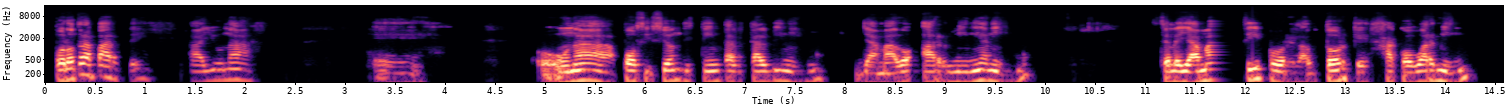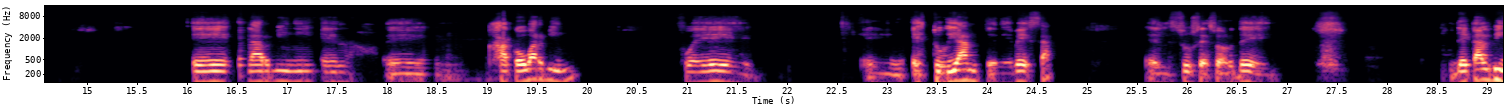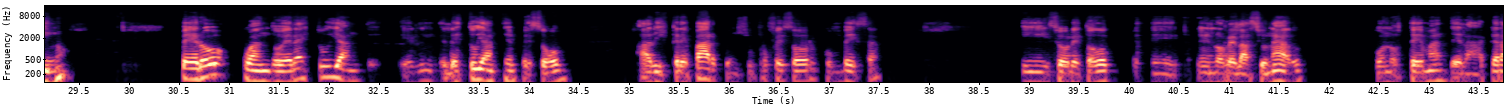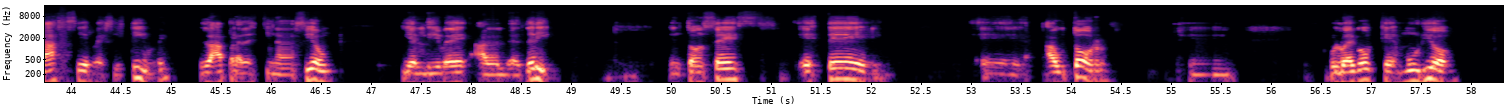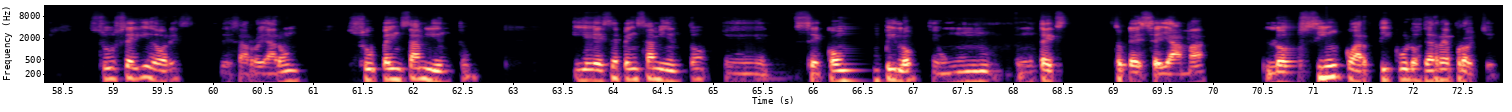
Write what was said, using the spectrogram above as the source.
Por otra parte, hay una eh, una posición distinta al calvinismo llamado arminianismo. Se le llama así por el autor que es Jacobo Armini. Eh, el Armini, el eh, Jacobo Armini fue eh, estudiante de Besa, el sucesor de, de Calvino, pero cuando era estudiante, el, el estudiante empezó a discrepar con su profesor, con Besa, y sobre todo eh, en lo relacionado con los temas de la gracia irresistible, la predestinación y el libre albedrío. Entonces, este eh, autor, eh, luego que murió, sus seguidores desarrollaron su pensamiento y ese pensamiento se compiló en un, un, texto que se llama Los cinco artículos de reproche,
